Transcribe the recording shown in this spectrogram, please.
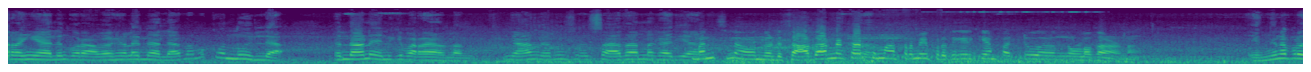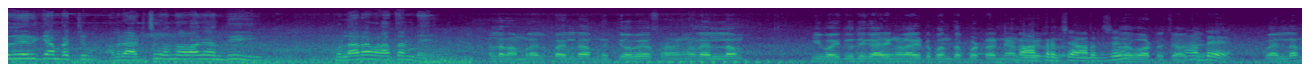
ഇറങ്ങിയാലും കുറേ അവഹേളന അല്ല. നമുക്കൊന്നുമില്ല എന്താണ് എനിക്ക് പറയാനുള്ളത്. ഞാൻ വെറും സാധാരണക്കാരിയാണ് മനസ്സിലാവുന്നുണ്ട്. സാധാരണക്കാർക്ക് മാത്രമേ പ്രതികരിക്കാൻ പറ്റൂ എന്നുള്ളതാണ്. എങ്ങനെ പ്രതികരിക്കാൻ പറ്റും? അവരടിച്ചു വന്നോളാൻ എന്ത് ചെയ്യും? പിള്ളേരെ വളർത്തണ്ടേ? അല്ല നമ്മളിപ്പോൾ എല്ലാ നിത്യോപയോഗ സാധനങ്ങളെല്ലാം ഈ വൈദ്യുതി കാര്യങ്ങളായിട്ട് ബന്ധപ്പെട്ട് തന്നെയാണ് വാട്ടർ ചാർജ് വാട്ടർ ചാർജ്. അപ്പോൾ എല്ലാം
